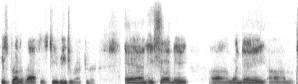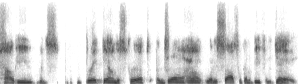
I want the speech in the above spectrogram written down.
His brother Ralph was TV director, and he showed me uh, one day um, how he would break down the script and draw out what his shots were going to be for the day,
